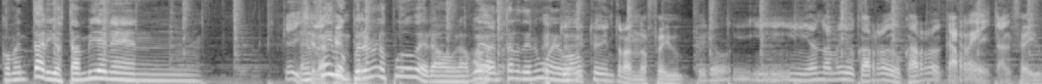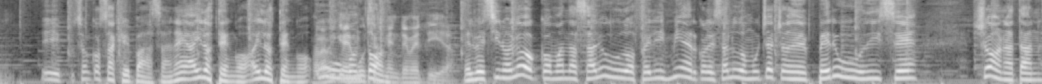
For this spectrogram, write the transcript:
comentarios también en, ¿Qué dice en Facebook, gente? pero no los puedo ver ahora. Voy a, ver, entrar de nuevo. Estoy, estoy entrando a Facebook, pero y, anda medio carro, carro, carreta el Facebook. Y son cosas que pasan, ¿eh? Ahí los tengo, ahí los tengo. Para Uh, mí un hay mucha gente metida. El vecino loco manda saludos, feliz miércoles, saludos muchachos de Perú, dice Jonathan,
